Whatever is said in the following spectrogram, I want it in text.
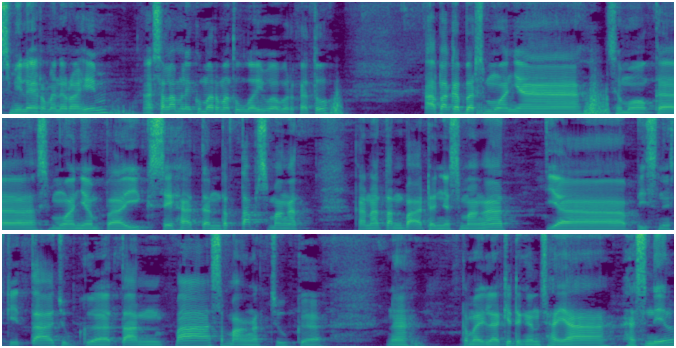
Bismillahirrahmanirrahim. Assalamualaikum warahmatullahi wabarakatuh. Apa kabar semuanya? Semoga semuanya baik, sehat, dan tetap semangat. Karena tanpa adanya semangat Ya bisnis kita juga tanpa semangat juga. Nah kembali lagi dengan saya Hasnil.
